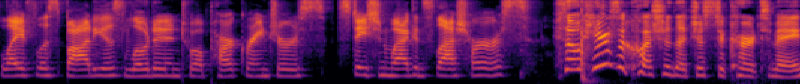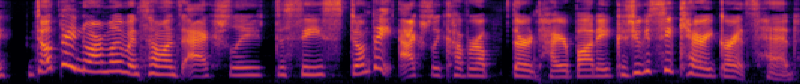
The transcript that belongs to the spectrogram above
lifeless body is loaded into a park ranger's station wagon slash hearse. So here's a question that just occurred to me. Don't they normally, when someone's actually deceased, don't they actually cover up their entire body? Because you can see Cary Grant's head.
